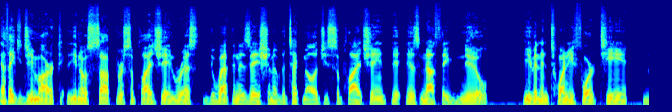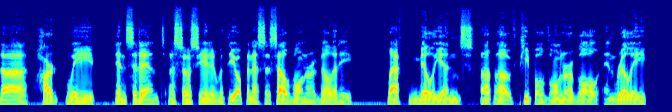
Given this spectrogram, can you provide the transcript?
Yeah, thank you, G. Mark. You know, software supply chain risk, the weaponization of the technology supply chain, it is nothing new. Even in 2014, the Heartbleed incident associated with the OpenSSL vulnerability left millions of people vulnerable and really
